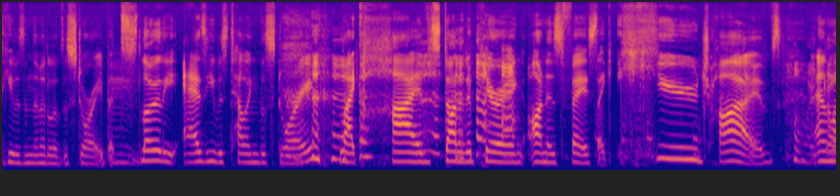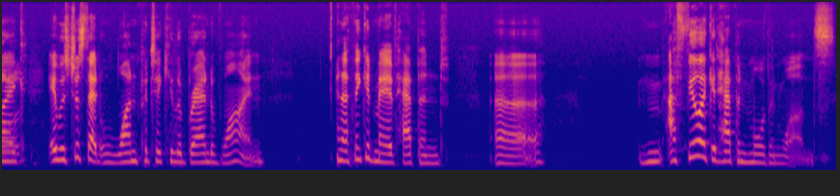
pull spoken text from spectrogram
Yeah. he was in the middle of the story. But Mm. slowly, as he was telling the story, like hives started appearing on his face, like huge hives. Oh my and god. like it was just that one particular brand of wine. And I think it may have happened. Uh, I feel like it happened more than once.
